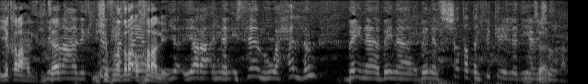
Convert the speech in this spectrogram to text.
يقرأ هذا الكتاب, يقرأ هذا الكتاب. يشوف نظرة أخرى ليه. يرى أن الإسلام هو حل بين بين بين الشطط الفكري الذي يعيشه الغرب.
